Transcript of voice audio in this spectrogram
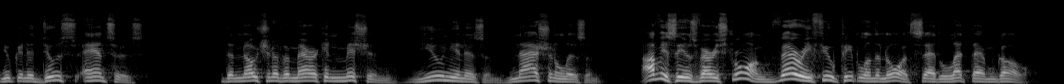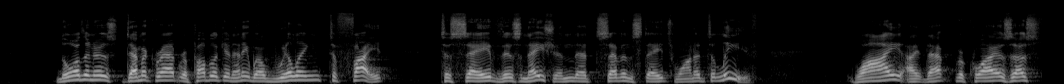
you can adduce answers. The notion of American mission, unionism, nationalism. Obviously was very strong. Very few people in the North said, let them go. Northerners, Democrat, Republican, anywhere willing to fight to save this nation that seven states wanted to leave. Why? I, that requires us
